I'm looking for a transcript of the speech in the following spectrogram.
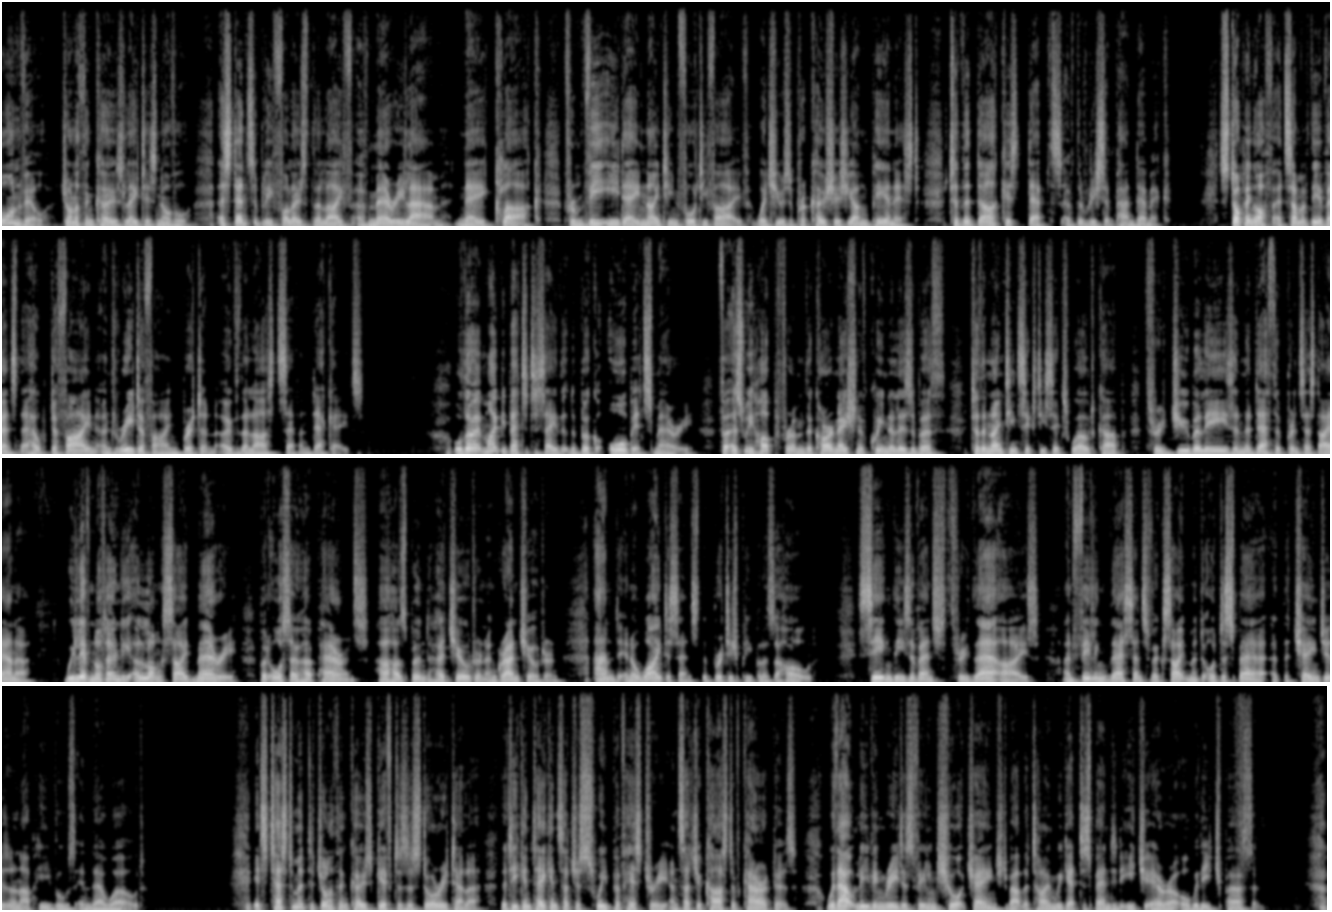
Bournville, Jonathan Coe's latest novel, ostensibly follows the life of Mary Lamb, née Clark, from VE Day 1945, when she was a precocious young pianist, to the darkest depths of the recent pandemic, stopping off at some of the events that helped define and redefine Britain over the last seven decades. Although it might be better to say that the book orbits Mary, for as we hop from the coronation of Queen Elizabeth to the 1966 World Cup, through Jubilees and the death of Princess Diana, we live not only alongside Mary, but also her parents, her husband, her children and grandchildren, and in a wider sense, the British people as a whole, seeing these events through their eyes and feeling their sense of excitement or despair at the changes and upheavals in their world. It's testament to Jonathan Coe's gift as a storyteller that he can take in such a sweep of history and such a cast of characters without leaving readers feeling shortchanged about the time we get to spend in each era or with each person.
